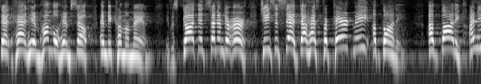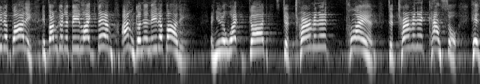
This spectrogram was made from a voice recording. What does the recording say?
that had him humble himself and become a man. It was God that sent him to earth. Jesus said, Thou hast prepared me a body. A body. I need a body. If I'm going to be like them, I'm going to need a body. And you know what? God's determinate plan, determinate counsel, his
